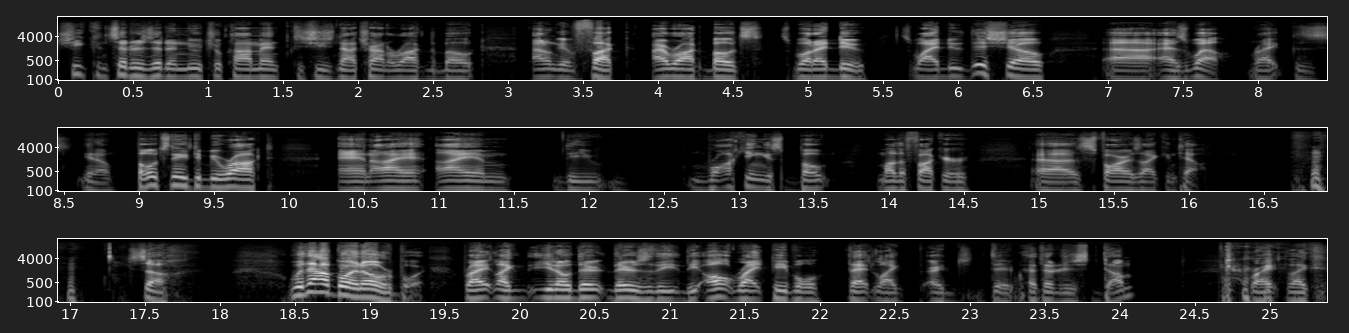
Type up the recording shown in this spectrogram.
she considers it a neutral comment because she's not trying to rock the boat. I don't give a fuck. I rock boats. It's what I do. It's why I do this show uh, as well, right? Because you know, boats need to be rocked, and I I am the rockingest boat motherfucker uh, as far as I can tell. so without going overboard, right? Like you know, there there's the the alt right people that like are they're, they're just dumb, right? like.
